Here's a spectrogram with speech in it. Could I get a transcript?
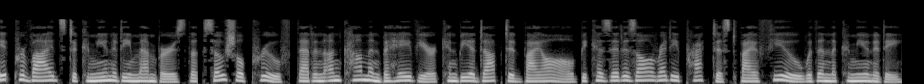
It provides to community members the social proof that an uncommon behavior can be adopted by all because it is already practiced by a few within the community.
